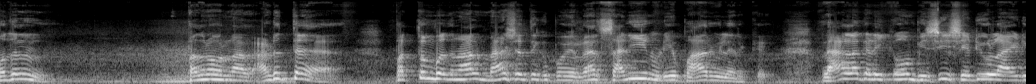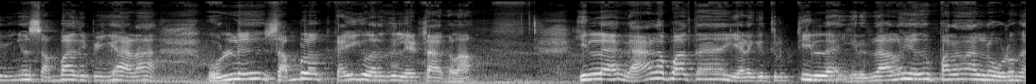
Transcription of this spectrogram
முதல் பதினோரு நாள் அடுத்த பத்தொன்பது நாள் மேஷத்துக்கு போயிடுறார். சனியினுடைய பார்வையில் இருக்குது வேலை கிடைக்கும் பிஸி ஷெட்யூல் ஆகிடுவீங்க சம்பாதிப்பீங்க. ஆனால் ஒன்று சம்பளம் கைக்கு வர்றது லேட் ஆகலாம். இல்லை வேலை பார்த்தேன் எனக்கு திருப்தி இல்லை இருந்தாலும் எதுவும் பரவாயில்ல விடுங்க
